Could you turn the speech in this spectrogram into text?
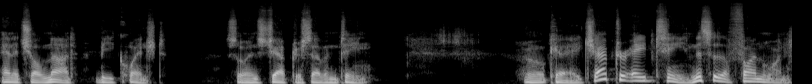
and it shall not be quenched. So in chapter 17. Okay, chapter 18. This is a fun one.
